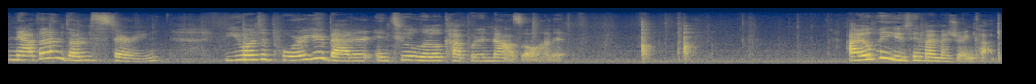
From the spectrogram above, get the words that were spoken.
Now that I'm done stirring, you want to pour your batter into a little cup with a nozzle on it. I will be using my measuring cup.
